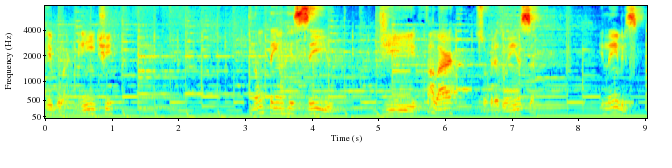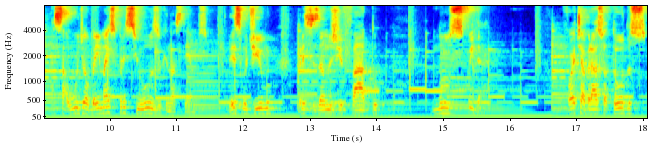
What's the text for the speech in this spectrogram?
regularmente. Não tenham receio de falar sobre a doença E lembre-se, a saúde é o bem mais precioso que nós temos. Por esse motivo, precisamos de fato nos cuidar. Forte abraço a todos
